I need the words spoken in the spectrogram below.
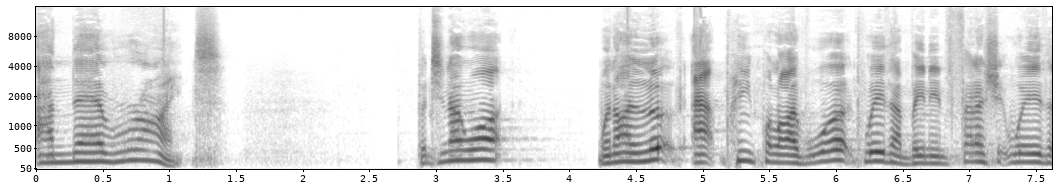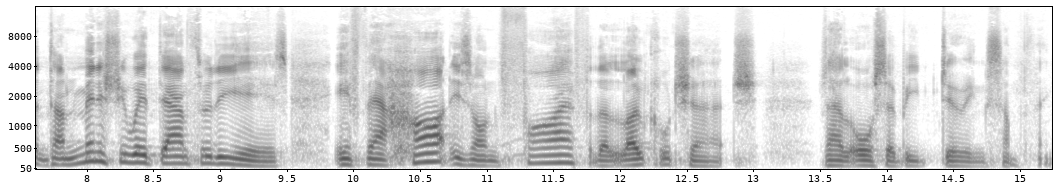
And they're right. But you know what? When I look at people I've worked with and been in fellowship with and done ministry with down through the years, if their heart is on fire for the local church, they'll also be doing something.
